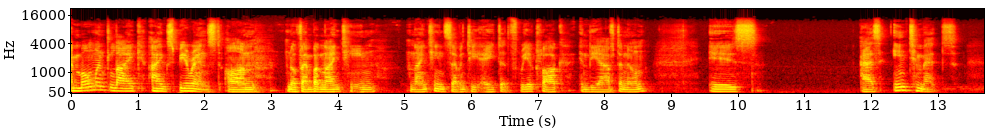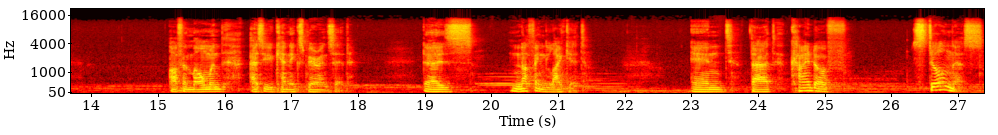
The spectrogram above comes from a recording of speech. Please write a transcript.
A moment like I experienced on November 19, 1978, at 3 o'clock in the afternoon, is as intimate of a moment as you can experience it. There's nothing like it. And that kind of stillness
